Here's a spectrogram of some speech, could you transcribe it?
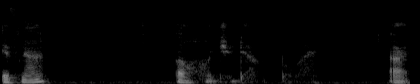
If not, I'll hunt you down, boy. All right.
